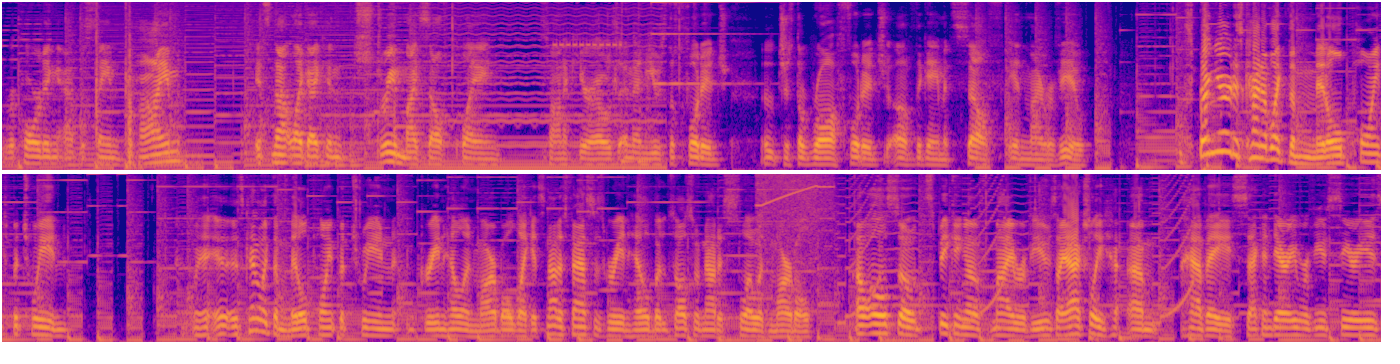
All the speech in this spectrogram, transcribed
recording at the same time, it's not like I can stream myself playing Sonic Heroes and then use the footage, uh, just the raw footage of the game itself in my review. Springyard is kind of like the middle point between... It's kind of like the middle point between Green Hill and Marble. Like, it's not as fast as Green Hill, but it's also not as slow as Marble. Oh, also, speaking of my reviews, I actually um, have a secondary review series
